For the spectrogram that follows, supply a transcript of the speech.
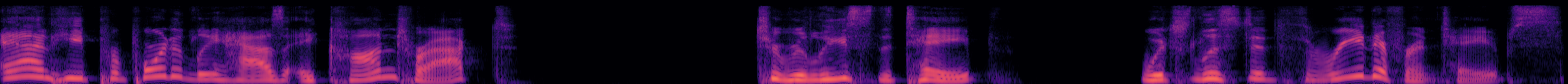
and he purportedly has a contract to release the tape, which listed three different tapes.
